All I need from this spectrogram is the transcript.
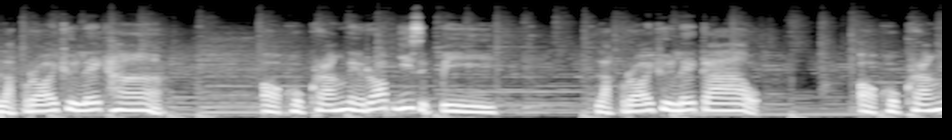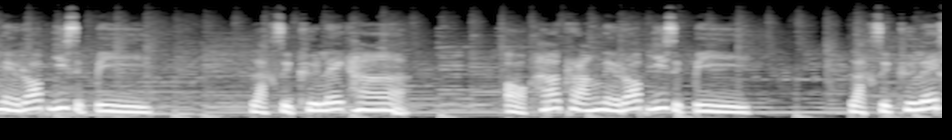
หลักร้อยคือเลข 5 ออก 6 ครั้งในรอบ 20 ปี หลักร้อยคือเลข 9 ออก 6 ครั้งในรอบ 20 ปี หลัก10คือเลข 5 ออก 5 ครั้งในรอบ 20 ปี หลัก10คือเลข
